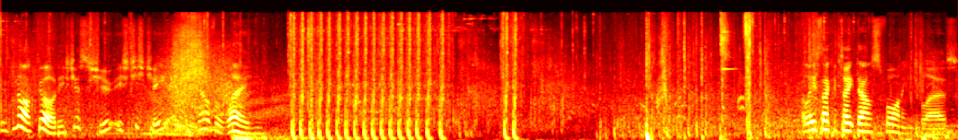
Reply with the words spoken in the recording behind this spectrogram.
He's not good. He's just shoot. He's just cheating. There's no other way. At least I can take down spawning flares.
